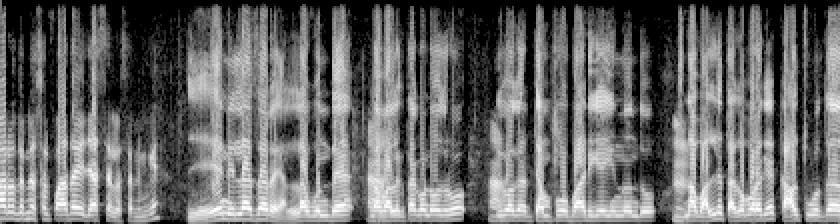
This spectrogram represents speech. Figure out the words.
ಮಾರೋದ್ರಿಂದ ಸ್ವಲ್ಪ ಆದಾಯ ಜಾಸ್ತಿ ಅಲ್ಲ ಸರ್ ನಿಮ್ಗೆ? ಏನಿಲ್ಲ ಸರ್ ಎಲ್ಲ ಒಂದೇ. ನಾವ್ ಅಲ್ಲಿಗೆ ತಗೊಂಡ್ ಹೋದ್ರು ಇವಾಗ ಟೆಂಪೋ ಬಾಡಿಗೆ ಇನ್ನೊಂದು. ನಾವ್ ಅಲ್ಲೇ ತಗೋಬರಗೆ ಕಾಲ್ ತುಳ್ದ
